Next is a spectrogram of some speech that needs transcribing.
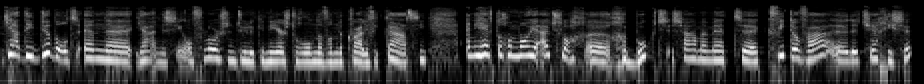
Ja, die dubbelt. En uh, ja, in de single verloor ze natuurlijk in de eerste ronde van de kwalificatie. En die heeft toch een mooie uitslag uh, geboekt. Samen met uh, Kvitova, de Tsjechische.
